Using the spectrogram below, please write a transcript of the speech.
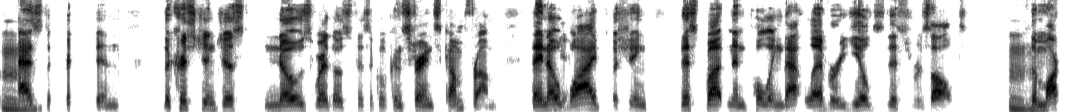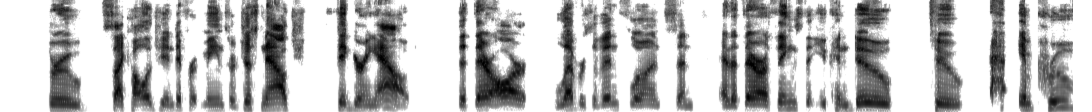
Mhm. as the Christian, the Christian just knows where those physical constraints come from. They know Yeah. why pushing this button and pulling that lever yields this result. Mhm. The market, through psychology and different means, are just now figuring out that there are levers of influence and and that there are things that you can do to h- improve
